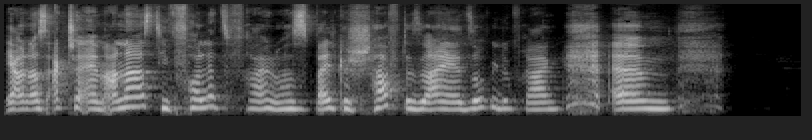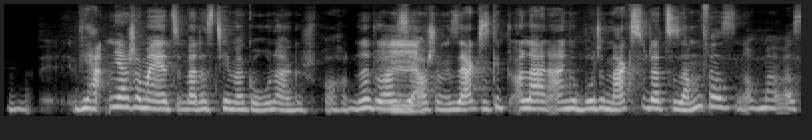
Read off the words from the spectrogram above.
ja, und aus aktuellem Anlass, die vorletzte Frage, du hast es bald geschafft, es waren ja jetzt so viele Fragen. Ähm, wir hatten ja schon mal jetzt über das Thema Corona gesprochen. Ne? Du hast mhm. ja auch schon gesagt, es gibt Online-Angebote. Magst du da zusammenfassend noch mal was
